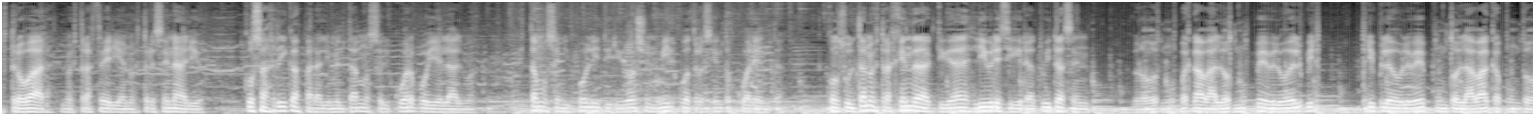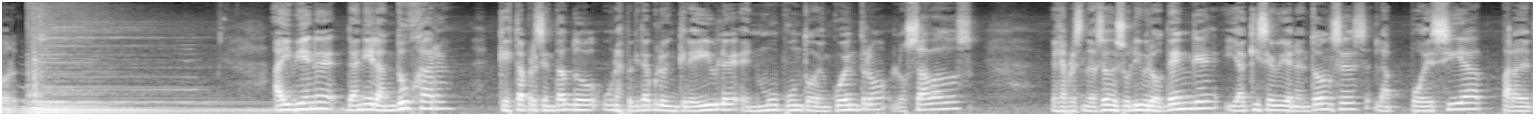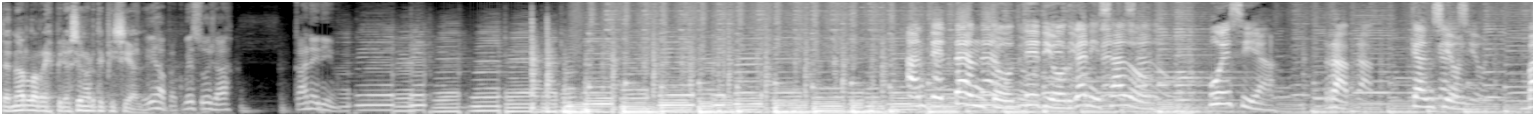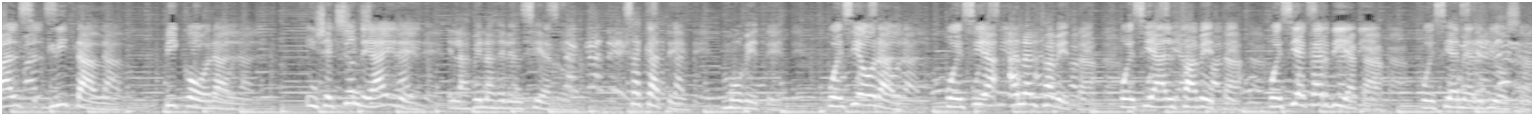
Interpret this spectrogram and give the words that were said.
Nuestro bar, nuestra feria, nuestro escenario. Cosas ricas para alimentarnos el cuerpo y el alma. Estamos en Hipólito Yrigoyen 1440. Consulta nuestra agenda de actividades libres y gratuitas en www.lavaca.org. Ahí viene Daniel Andújar, que está presentando un espectáculo increíble en Mu Punto de Encuentro los sábados. Es la presentación de su libro Dengue y aquí se viene entonces la poesía para detener la respiración artificial. Rapaz. Carneirinho. Ante tanto tedio organizado, poesía, rap, canción, vals gritado, pico oral, inyección de aire en las venas del encierro. Sacate, movete. Poesía oral, poesía analfabeta, poesía alfabeta, poesía cardíaca, poesía nerviosa,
